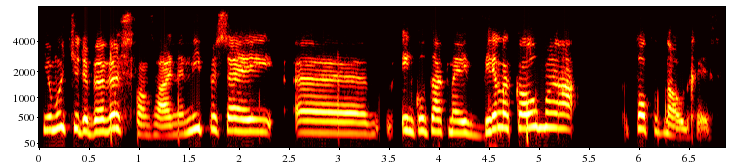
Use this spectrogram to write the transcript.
Je moet je er bewust van zijn en niet per se uh, in contact mee willen komen tot het nodig is.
